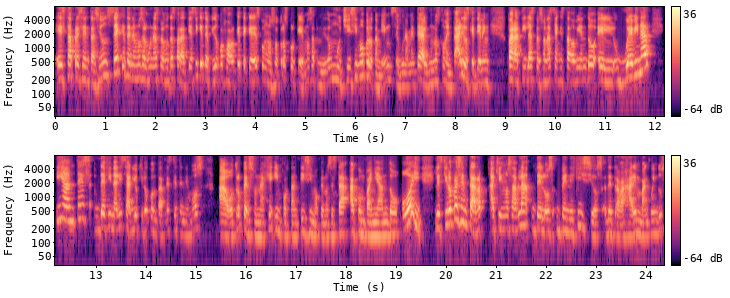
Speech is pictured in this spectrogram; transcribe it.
esta presentación. Sé que tenemos algunas preguntas para ti, así que te pido por favor que te quedes con nosotros porque hemos aprendido muchísimo, pero también seguramente algunos comentarios que tienen para ti las personas que han estado viendo el webinar. Y antes de finalizar, yo quiero contarles que tenemos a otro personaje importantísimo que nos está acompañando hoy. Les quiero presentar a quien nos habla de los beneficios de trabajar en Banco Industrial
